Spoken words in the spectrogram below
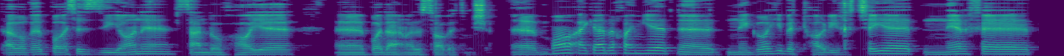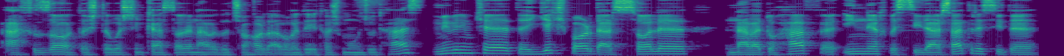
در واقع باعث زیان صندوق های با درآمد ثابت میشه. ما اگر بخوایم یه نگاهی به تاریخچه نرخ اخزا داشته باشیم که از سال 94 در واقع دیتاش موجود هست می‌بینیم که یک بار در سال 97 این نرخ به 30 درصد رسیده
